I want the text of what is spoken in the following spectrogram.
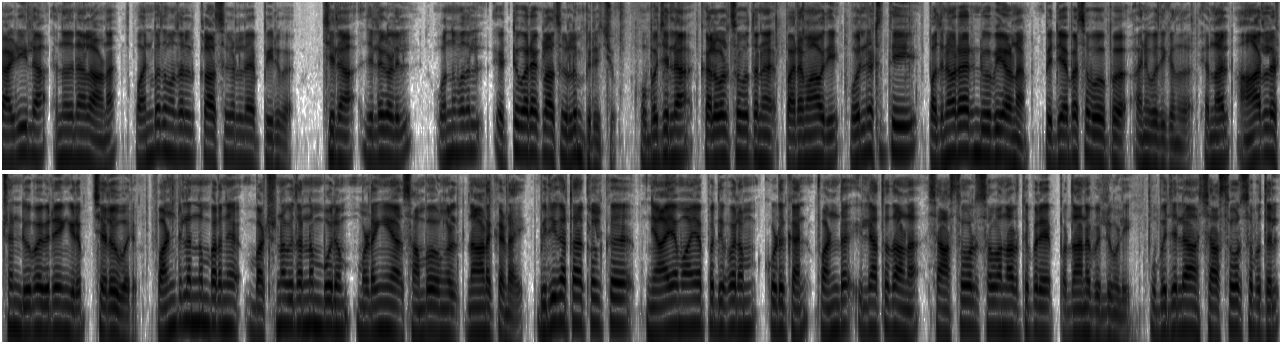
കഴിയില്ല എന്നതിനാലാണ് ഒൻപത് മുതൽ ക്ലാസ്സുകളിലെ പിരിവ്. ചില ജില്ലകളിൽ ഒന്ന് മുതൽ എട്ട് വരെ ക്ലാസുകളും പിരിച്ചു. ഉപജില്ല കലോത്സവത്തിന് പരമാവധി ഒരു ലക്ഷത്തി പതിനോരായിരം രൂപയാണ് വിദ്യാഭ്യാസ വകുപ്പ് അനുവദിക്കുന്നത്. എന്നാൽ ആറ് ലക്ഷം രൂപ വരെയെങ്കിലും ചെലവ് വരും. ഫണ്ടിലെന്നും പറഞ്ഞ് ഭക്ഷണ വിതരണം പോലും മുടങ്ങിയ സംഭവങ്ങൾ നാണക്കേടായി. വിധികർത്താക്കൾക്ക് ന്യായമായ പ്രതിഫലം കൊടുക്കാൻ ഫണ്ട് ഇല്ലാത്തതാണ് ശാസ്ത്രോത്സവ നടത്തിപ്പിലെ പ്രധാന വെല്ലുവിളി. ഉപജില്ലാ ശാസ്ത്രോത്സവത്തിൽ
